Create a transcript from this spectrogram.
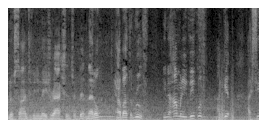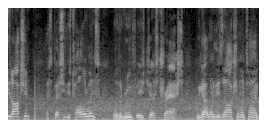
no signs of any major accidents or bent metal. How about the roof? You know how many vehicles I get, I see at auction, especially these taller ones, where the roof is just trashed. We got one of these at auction one time,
